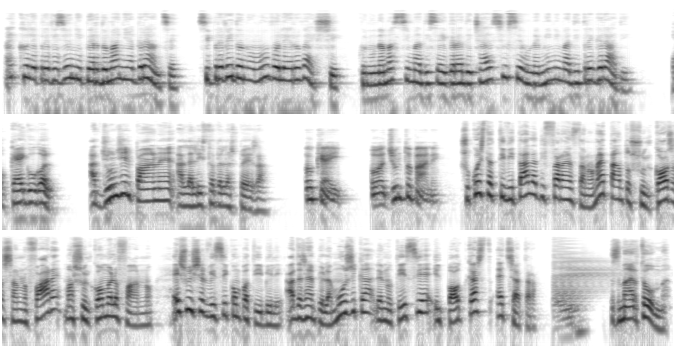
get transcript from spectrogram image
Ecco le previsioni per domani a Granze. Si prevedono nuvole e rovesci, con una massima di 6 gradi Celsius e una minima di 3 gradi. Ok Google, aggiungi il pane alla lista della spesa. Ok, ho aggiunto pane. Su queste attività la differenza non è tanto sul cosa sanno fare, ma sul come lo fanno e sui servizi compatibili, ad esempio la musica, le notizie, il podcast, eccetera. Smart Home.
